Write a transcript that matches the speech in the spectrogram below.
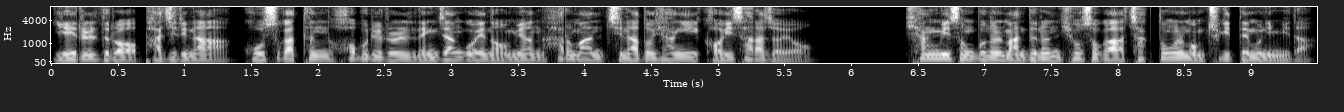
예를 들어 바질이나 고수 같은 허브류를 냉장고에 넣으면 하루만 지나도 향이 거의 사라져요. 향미 성분을 만드는 효소가 작동을 멈추기 때문입니다.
